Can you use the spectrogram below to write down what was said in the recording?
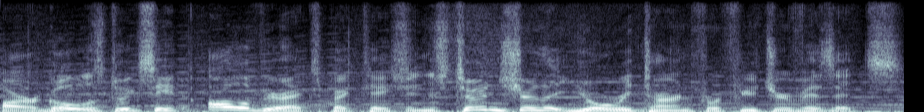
Our goal is to exceed all of your expectations to ensure that you'll return for future visits.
